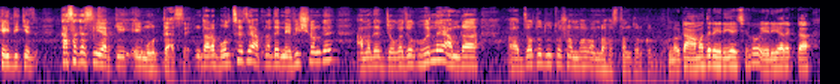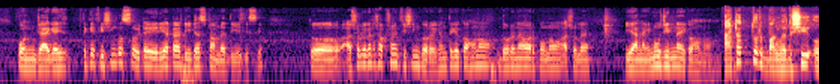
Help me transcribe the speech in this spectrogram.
সেই দিকে কাছাকাছি আর কি এই মুহূর্তে আছে। তারা বলছে যে আপনাদের নেভির সঙ্গে আমাদের যোগাযোগ হলে আমরা যত দ্রুত সম্ভব আমরা হস্তান্তর করব। ওটা আমাদের এরিয়ায় ছিল এরিয়ার একটা কোন জায়গায় থেকে ফিশিং করছে ওইটা এরিয়াটা ডিটেলসটা আমরা দিয়ে দিছি। তো আসলে এখানে সবসময় ফিশিং করো। এখান থেকে কখনো ধরে নেওয়ার কোনো আসলে ইয়া নাই নজির নাই কখনো। আটাত্তর বাংলাদেশি ও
